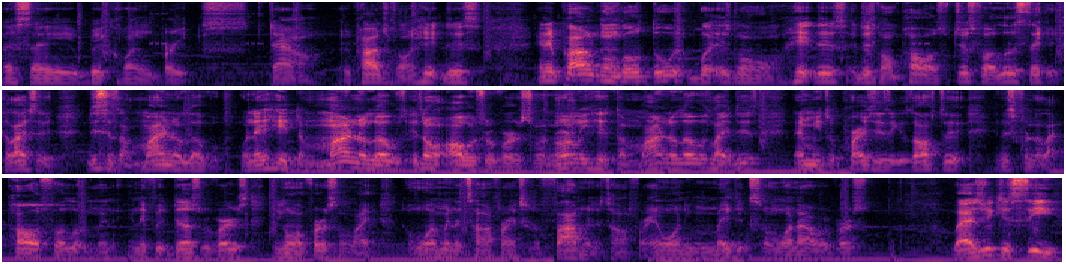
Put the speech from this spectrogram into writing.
let's say Bitcoin breaks down. It's probably gonna hit this and it probably gonna go through it, but it's gonna hit this and just gonna pause just for a little second. Cause like I said, this is a minor level. When they hit the minor levels, it don't always reverse. When it normally hit the minor levels like this, that means the price is exhausted and it's gonna like pause for a little minute. And if it does reverse, it's gonna reverse from like the one minute time frame to the five minute time frame. It won't even make it to the one hour reversal. But as you can see,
